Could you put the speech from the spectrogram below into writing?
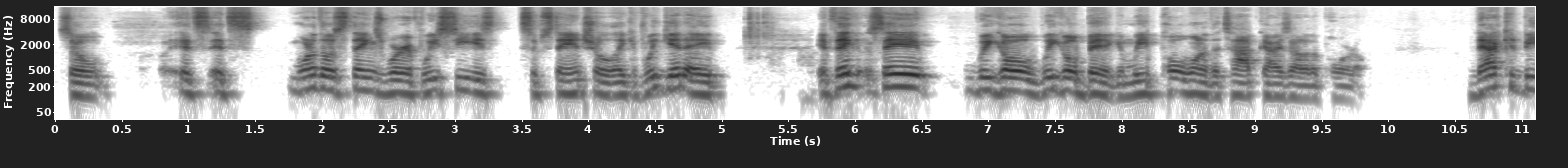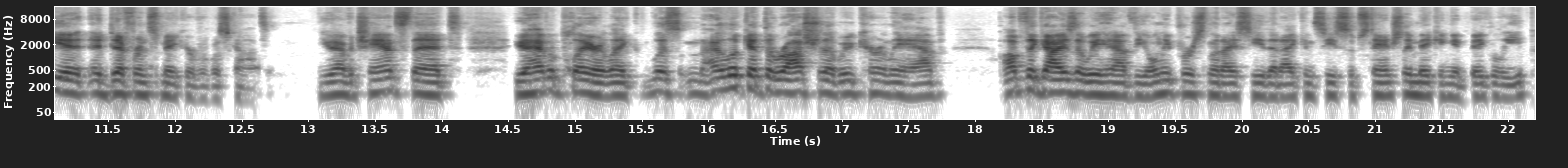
So it's it's one of those things where if we see substantial, like if we get a, if they say we go we go big and we pull one of the top guys out of the portal, that could be a, a difference maker for Wisconsin. You have a chance that you have a player like listen. I look at the roster that we currently have. Of the guys that we have, the only person that I see that I can see substantially making a big leap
